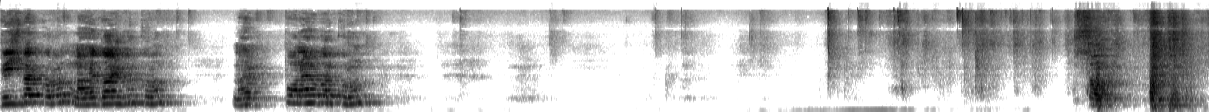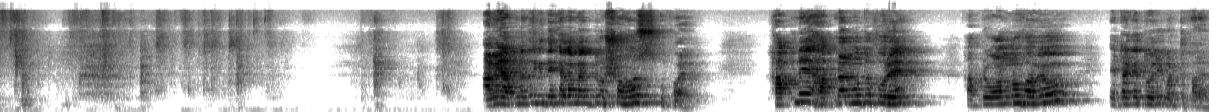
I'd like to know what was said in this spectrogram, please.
বিশ বার করুন না হয় দশ বার করুন না হয় পনেরো বার করুন। আমি আপনাদেরকে দেখালাম একদম সহজ উপায়। আপনি আপনার মতো করে আপনি অন্যভাবেও এটাকে তৈরি করতে পারেন।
